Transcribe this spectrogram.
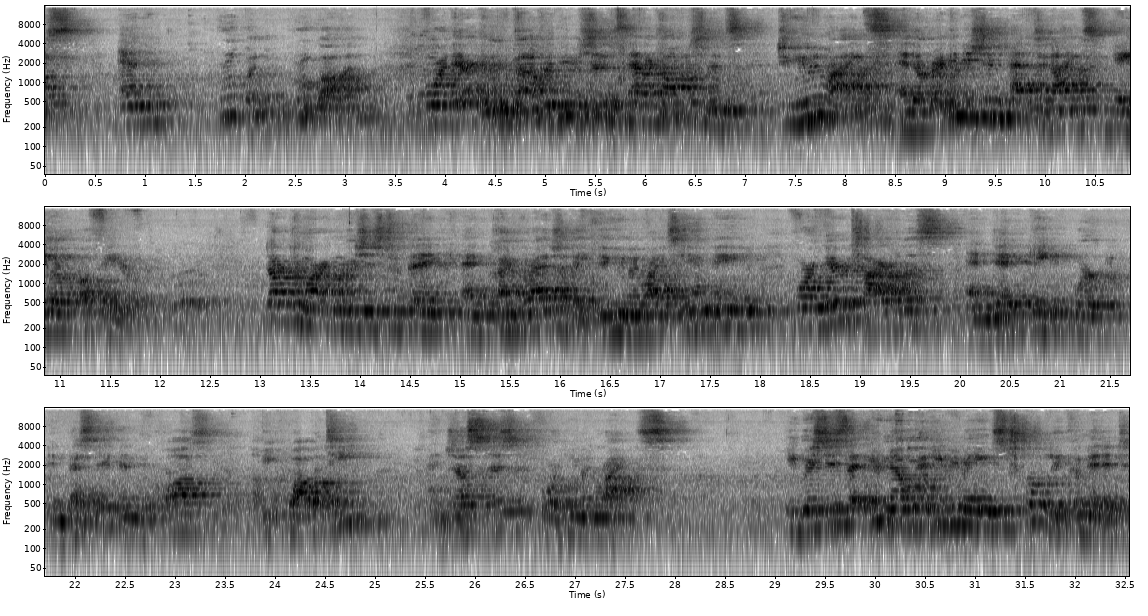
And Groupon, Groupon for their contributions and accomplishments to human rights and their recognition at tonight's gala affair. Dr. Martin wishes to thank and congratulate the Human Rights Campaign for their tireless and dedicated work invested in the cause of equality and justice for human rights. He wishes that you know that he remains totally committed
